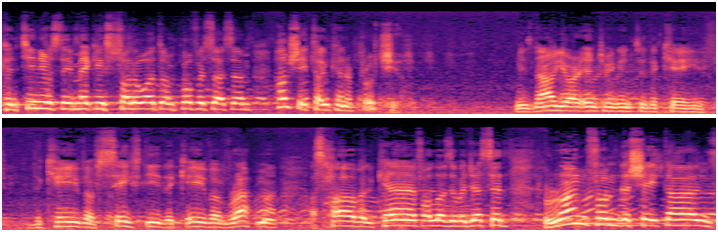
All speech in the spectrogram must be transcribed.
continuously making salawat on Prophet how shaitan can approach you? Means now you are entering into the cave the cave of safety, the cave of rahmah. Ashab al-Kahf Allah said, run from the shaitans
